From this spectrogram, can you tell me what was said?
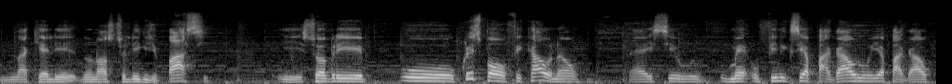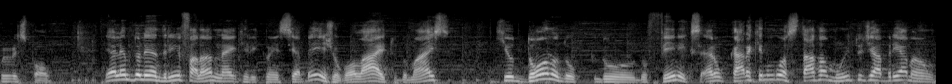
naquele no nosso ligue de passe e sobre o Chris Paul ficar ou não, né? E se o, o, Phoenix ia pagar ou não ia pagar o Chris Paul. E eu lembro do Leandrinho falando, né, que ele conhecia bem, jogou lá e tudo mais. que o dono do, do, do Phoenix era um cara que não gostava muito de abrir a mão.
